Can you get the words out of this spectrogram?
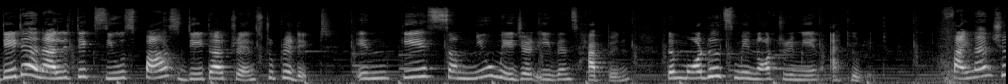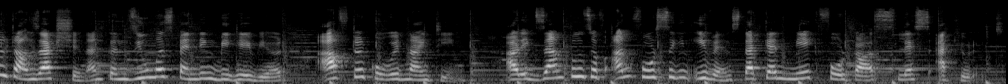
Data analytics use past data trends to predict. In case some new major events happen, the models may not remain accurate. Financial transaction and consumer spending behavior after COVID 19 are examples of unforeseen events that can make forecasts less accurate.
